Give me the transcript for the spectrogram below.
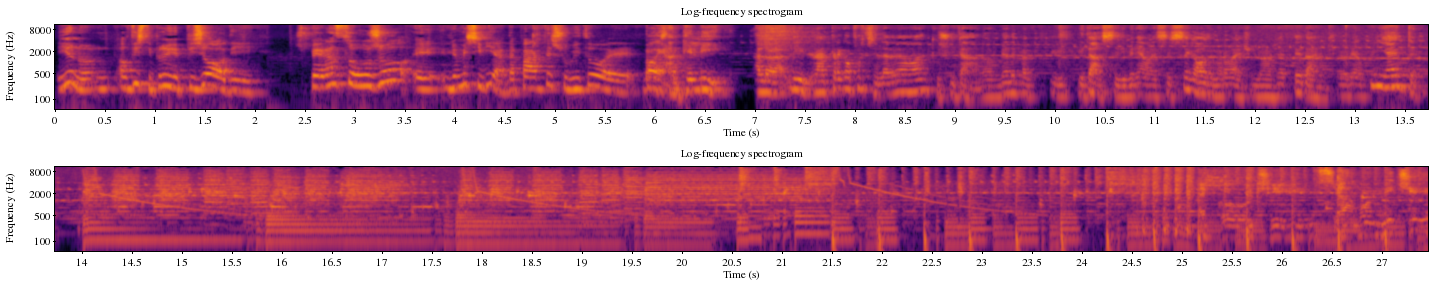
Io non, ho visto i primi episodi speranzoso e li ho messi via da parte subito e Poi basta. anche lì, allora lì l'altra cosa forse l'avevamo anche citato, abbiate i tassi, ripetiamo le stesse cose, ma ormai abbiamo una certa età, non ci vediamo più niente. Eccoci, siamo amici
